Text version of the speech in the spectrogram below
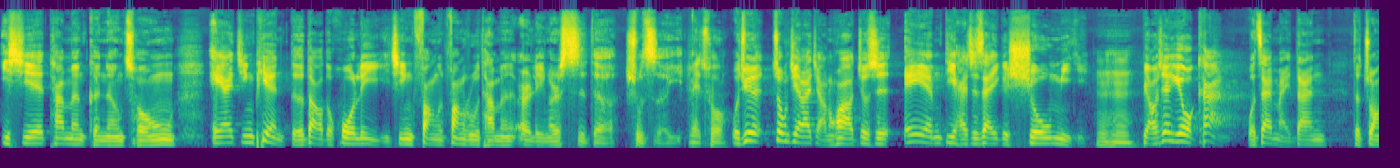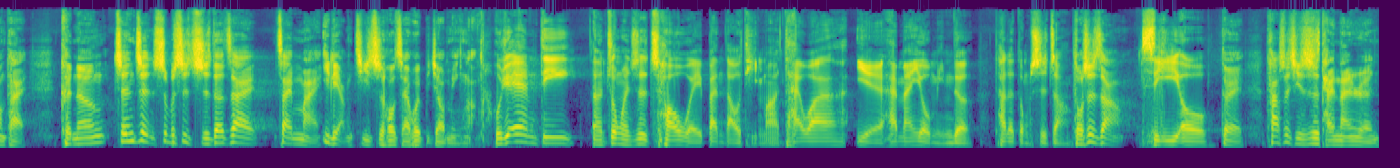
一些他们可能从 AI 晶片得到的获利，已经放放入他们二零二四的数字而已。没错，我觉得总结来讲的话，就是 AMD 还是在一个 show me，嗯哼，表现给我看，我再买单。的状态，可能真正是不是值得再再买一两季之后才会比较明朗。我觉得 AMD，呃，中文是超微半导体嘛，台湾也还蛮有名的。他的董事长，董事长，CEO，对，他是其实是台南人，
